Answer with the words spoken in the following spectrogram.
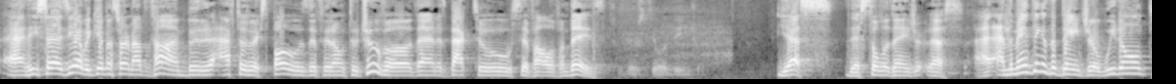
and he says, yeah, we give them a certain amount of time, but after they're exposed, if they don't do tshuva, then it's back to Sif Aleph and Beis. So there's still a danger. Yes, there's still a danger. Yes, and the main thing is the danger. We don't.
